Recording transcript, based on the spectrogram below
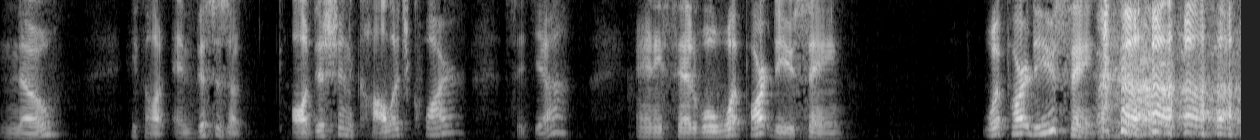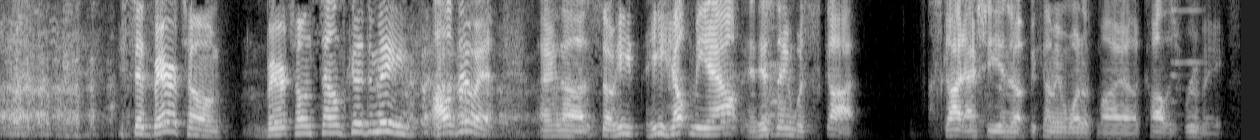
No. He thought, and this is a audition college choir? I said, yeah. And he said, well, what part do you sing? What part do you sing? he said, baritone. Baritone sounds good to me. I'll do it. And uh, so he, he helped me out, and his name was Scott. Scott actually ended up becoming one of my uh, college roommates.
